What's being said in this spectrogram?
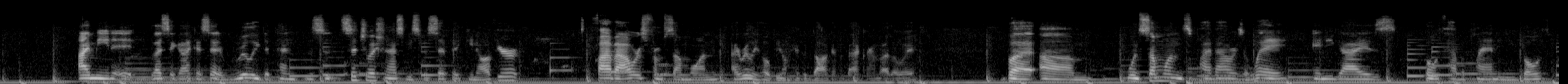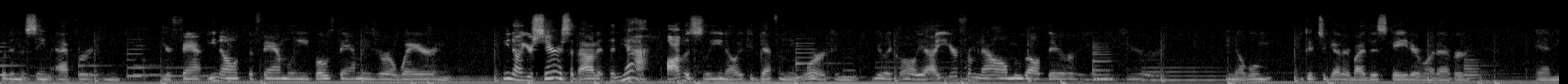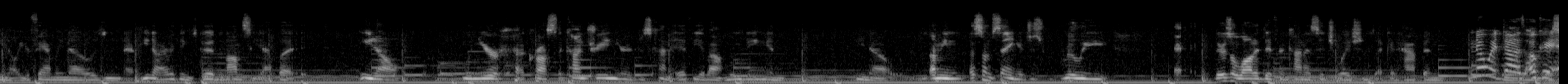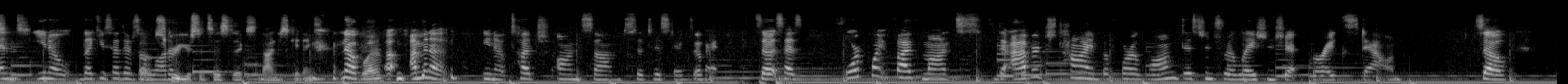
I mean, it. Let's say, like I said, it really depends. The situation has to be specific. You know, if you're five hours from someone, I really hope you don't hear the dog in the background, by the way. But um, when someone's five hours away and you guys both have a plan and you both put in the same effort and your fam, you know, if the family, both families are aware and you know you're serious about it, then yeah, obviously, you know, it could definitely work. And you're like, oh yeah, a year from now I'll move out there. You're, you know, we'll get together by this date or whatever. And you know your family knows, and you know everything's good. And obviously, yeah, but you know when you're across the country and you're just kind of iffy about moving and you know i mean that's what i'm saying it just really there's a lot of different kind of situations that could happen. No it does. Okay distance. and you know like you said there's so a lot screw of your statistics. No i'm just kidding. No uh, i'm gonna you know touch on some statistics. Okay so it says 4.5 months the average time before a long distance relationship breaks down. So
